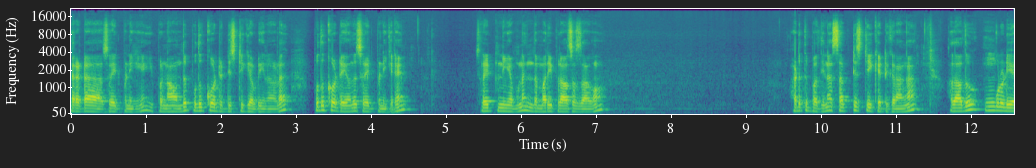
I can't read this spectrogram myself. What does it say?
கரெக்டாக செலக்ட் பண்ணிக்கங்க. இப்போ நான் வந்து புதுக்கோட்டை டிஸ்ட்ரிக் அப்படிங்கிறனால புதுக்கோட்டையை வந்து செலக்ட் பண்ணிக்கிறேன். செலக்ட் பண்ணிங்க அப்படின்னா இந்த மாதிரி ப்ராசஸ் ஆகும். அடுத்து பார்த்தீங்கன்னா சப் டிஸ்ட்ரிக் கேட்டுக்கிறாங்க. அதாவது உங்களுடைய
